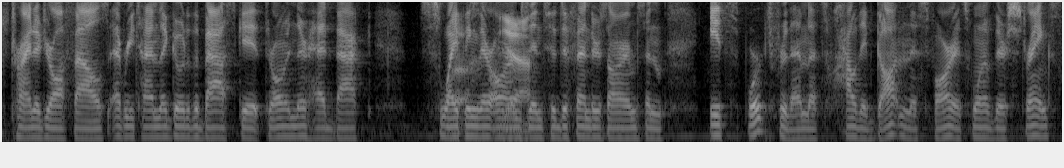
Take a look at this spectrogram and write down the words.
trying to draw fouls every time they go to the basket, throwing their head back, swiping their uh, arms yeah. into defenders' arms, and it's worked for them. That's how they've gotten this far. It's one of their strengths.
